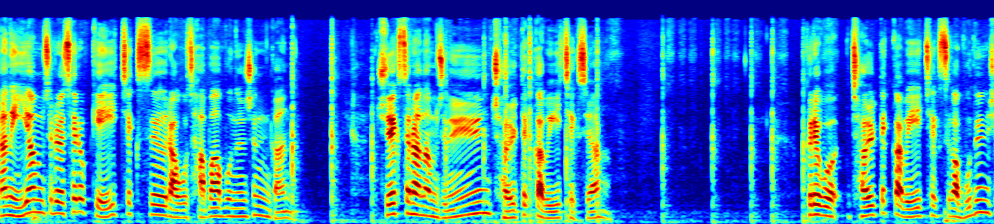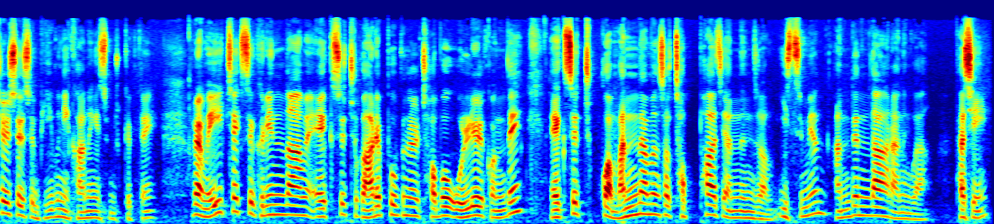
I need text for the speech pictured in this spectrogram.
나는 이 함수를 새롭게 hx라고 잡아보는 순간 gx라는 함수는 절대값 hx야. 그리고 절대값 hx가 모든 실수에서 미분이 가능했으면 좋겠대. 그럼 hx 그린 다음에 x축 아랫부분을 접어 올릴 건데 x축과 만나면서 접하지 않는 점 있으면 안 된다라는 거야. 다시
